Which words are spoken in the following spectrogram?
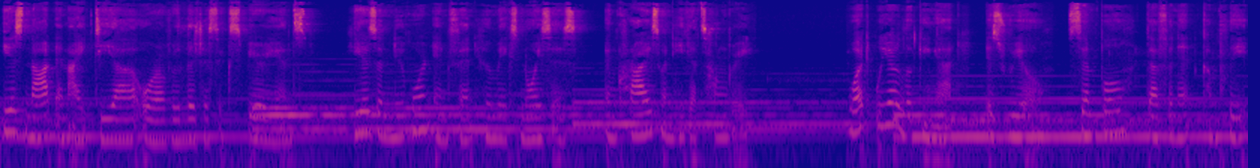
He is not an idea or a religious experience. He is a newborn infant who makes noises and cries when he gets hungry. What we are looking at is real, simple, definite, complete.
